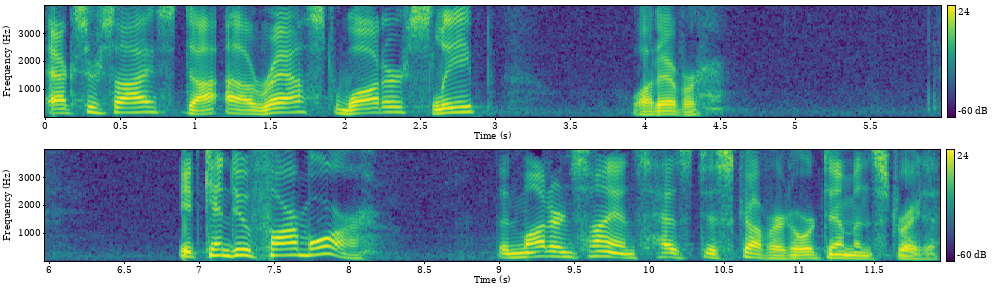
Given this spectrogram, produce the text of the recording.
exercise, uh, rest, water, sleep, whatever. It can do far more than modern science has discovered or demonstrated.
